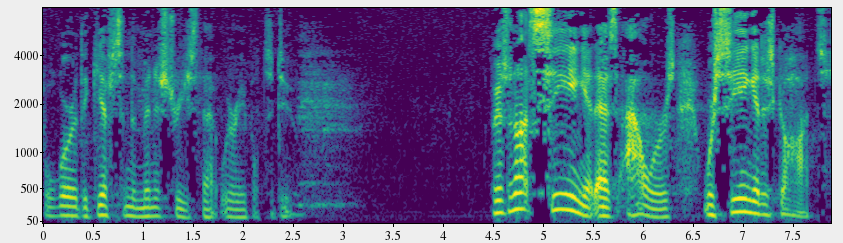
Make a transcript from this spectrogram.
for the gifts and the ministries that we're able to do. Because we're not seeing it as ours, we're seeing it as God's.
